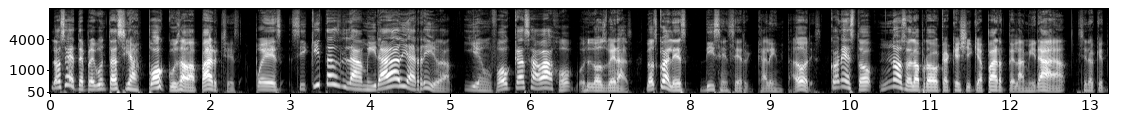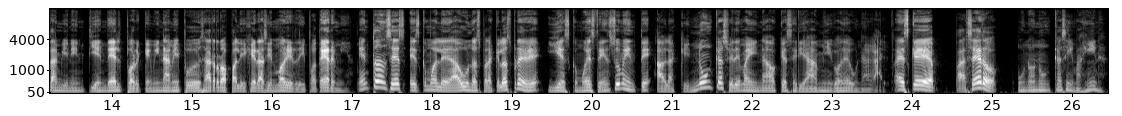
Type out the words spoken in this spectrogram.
Lo sé, te preguntas si a poco usaba parches. Pues si quitas la mirada de arriba y enfocas abajo, los verás, los cuales dicen ser calentadores. Con esto, no solo provoca que Shiki aparte la mirada, sino que también entiende el por qué Minami pudo usar ropa ligera sin morir de hipotermia. Entonces, es como le da unos para que los pruebe, y es como este en su mente habla que nunca se hubiera imaginado que sería amigo de una gal. Es que, parcero, uno nunca se imagina.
